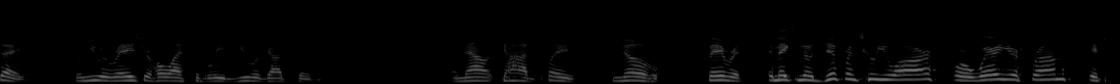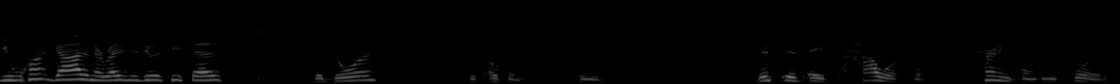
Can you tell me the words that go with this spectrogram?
say when you were raised your whole life to believe you were God's favorite. And now God plays no favorites. It makes no difference who you are or where you're from. If you want God and are ready to do as He says, the door is open to you. This is a powerful turning point in the story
